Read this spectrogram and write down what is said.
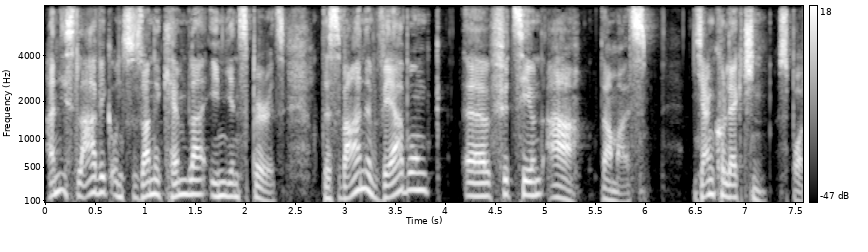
Andy Slavik und Susanne Kemmler, Indian Spirits. Das war eine Werbung äh, für C&A damals. Young Collection Spot,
